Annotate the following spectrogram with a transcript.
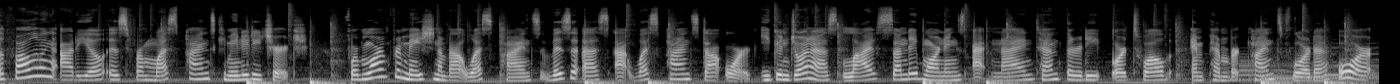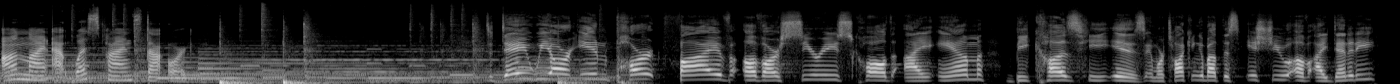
The following audio is from West Pines Community Church. For more information about West Pines, visit us at westpines.org. You can join us live Sunday mornings at 9, 10:30, or 12 in Pembroke Pines, Florida, or online at westpines.org. Today we are in part five of our series called I Am Because He Is. And we're talking about this issue of identity.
